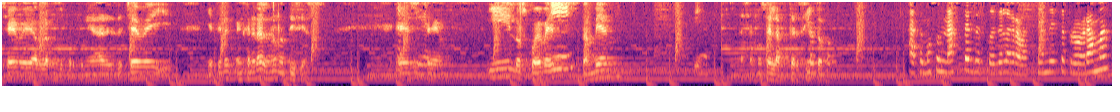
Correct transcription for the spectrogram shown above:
Cheve, hablamos de oportunidades de Cheve y, y en, general, ¿no? Noticias. Este, es. y los jueves Y- también Así es. hacemos el aftercito. hacemos un after después de la grabación de este programa.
